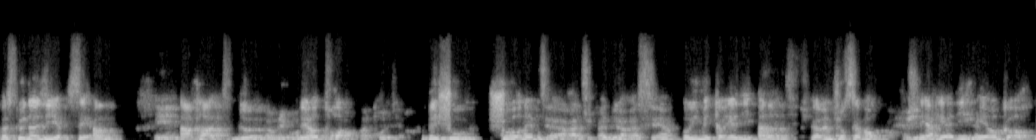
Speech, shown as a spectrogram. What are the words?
Parce que Nazir, c'est un. Trois. Pas trop dire. Véchouv, Chouv en hébreu. Arad, c'est pas Arad, c'est un. Oui, mais quand il a dit un, c'est la même chose qu'avant. Et après, il a dit et encore.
